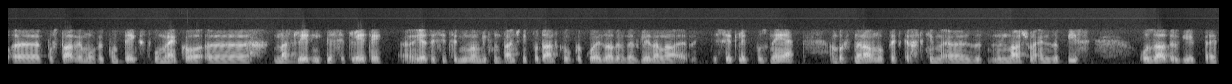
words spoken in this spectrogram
eh, postavimo v kontekst, bom rekel, eh, naslednjih desetletij, eh, jaz zdaj sicer nimam veliko natančnih podatkov, kako je zadruga izgledala deset let pozneje, ampak naravno pred kratkim eh, našel en zapis o zadrugi pred,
